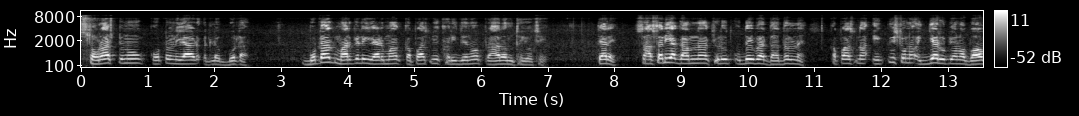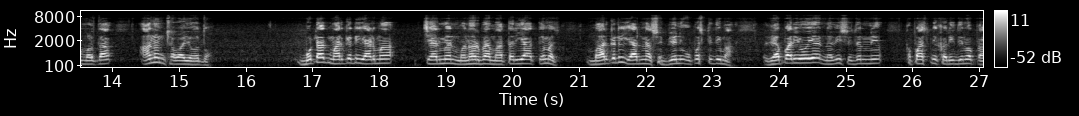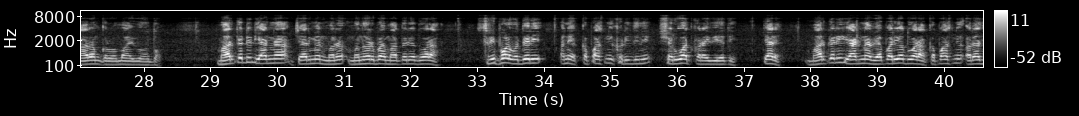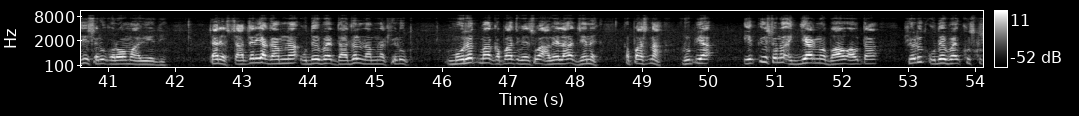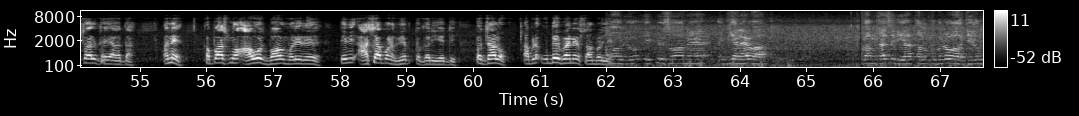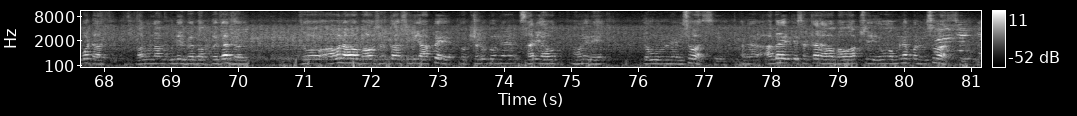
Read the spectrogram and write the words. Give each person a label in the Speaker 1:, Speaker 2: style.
Speaker 1: સૌરાષ્ટ્રનું cotton yard એટલે Botad. Botad marketing યાર્ડમાં કપાસની ખરીદીનો પ્રારંભ થયો છે. ત્યારે સાસરિયા ગામના ખેડૂત ઉદયભાઈ દાદલને કપાસના એકવીસોનો અગિયાર રૂપિયાનો ભાવ મળતા આનંદ છવાયો હતો. બોટાદ માર્કેટિંગ યાર્ડમાં ચેરમેન મનોહરભાઈ માતરિયા તેમજ માર્કેટિંગ યાર્ડના સભ્યોની ઉપસ્થિતિમાં વેપારીઓએ નવી સિઝનની કપાસની ખરીદીનો પ્રારંભ કરવામાં આવ્યો હતો. માર્કેટિંગ યાર્ડના ચેરમેન મન- મનહરભાઈ માતરિયા દ્વારા શ્રીફળ વધેરી અને કપાસની ખરીદીની શરૂઆત કરાવી હતી. ત્યારે માર્કેટિંગ યાર્ડના વેપારીઓ દ્વારા કપાસની હરાજી શરૂ કરવામાં આવી હતી. ત્યારે સાચરિયા ગામના ઉદયભાઈ દાદલ નામના ખેડૂત મુહૂર્તમાં કપાસ વેચવા આવેલા, જેને કપાસના રૂપિયા એકવીસો અગિયારનો ભાવ આવતા ખેડૂત ઉદયભાઈ ખુશખુશાલ થયા હતા અને કપાસનો આવો જ ભાવ મળી રહે તેવી આશા પણ વ્યક્ત કરી હતી. તો ચાલો, આપણે ઉદયભાઈને સાંભળીએ.
Speaker 2: એકવીસો અને અગિયાર આવ્યા. ગામ ચાચરિયા, તાલુકો બરોવા જિલ્લો બોટાદ. મારું નામ ઉદયભાઈ બાપ ગજાધર. જો આવા નવા ભાવ સરકાર શ્રી આપે, તો ખેડૂતોને સારી આવક મળી રહે એવો અમને વિશ્વાસ છે. અને આગળ તે સરકાર આવા ભાવ આપશે એવો અમને પણ વિશ્વાસ છે.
